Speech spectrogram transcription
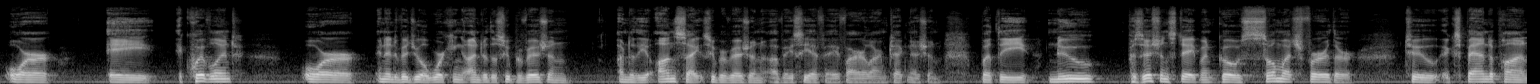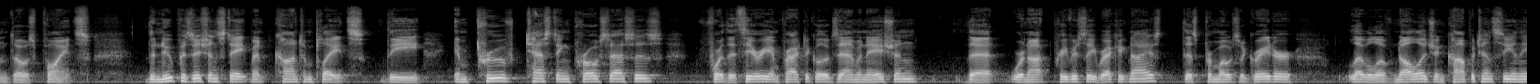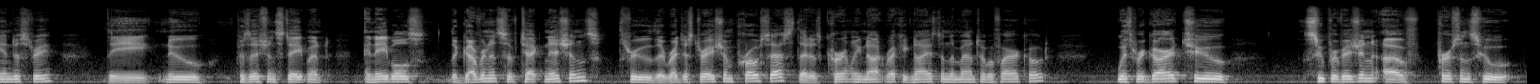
or a equivalent or an individual working under the supervision under the on-site supervision of a CFA fire alarm technician. But the new position statement goes so much further to expand upon those points. The new position statement contemplates the improved testing processes for the theory and practical examination that were not previously recognized. This promotes a greater level of knowledge and competency in the industry. The new position statement enables the governance of technicians through the registration process that is currently not recognized in the Manitoba Fire Code. With regard to supervision of persons who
